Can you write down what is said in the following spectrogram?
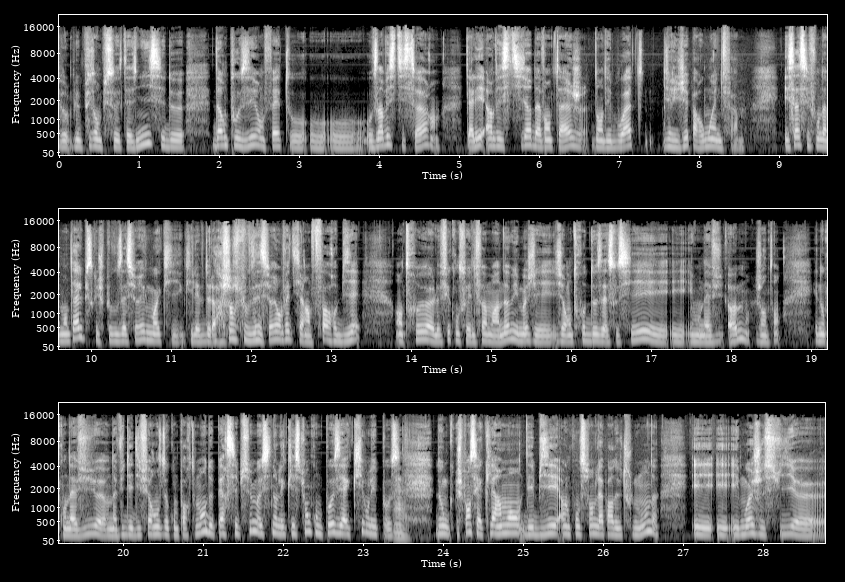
de de plus en plus aux États-Unis, c'est de d'imposer en fait aux, aux- aux investisseurs d'aller investir davantage dans des boîtes dirigées par au moins une femme. Et ça, c'est fondamental puisque je peux vous assurer que moi, qui, qui lève de l'argent, je peux vous assurer en fait qu'il y a un fort biais entre euh, le fait qu'on soit une femme ou un homme. Et moi, j'ai entre autres deux associés et, et- et on a vu hommes, j'entends. Et donc, on a vu, euh, on a vu des différences de comportement, de perception, mais aussi dans les questions qu'on pose et à qui on les pose. Mmh. Donc, je pense qu'il y a clairement des biais inconscients de la part de tout le monde. Et, et, et moi, je suis, euh,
